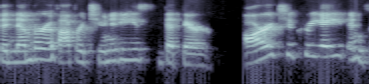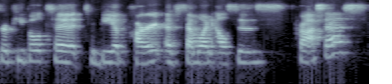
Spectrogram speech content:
the number of opportunities that there are to create and for people to to be a part of someone else's process.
